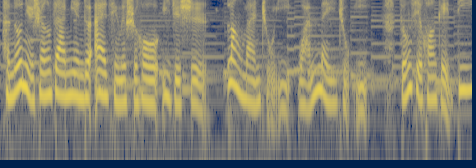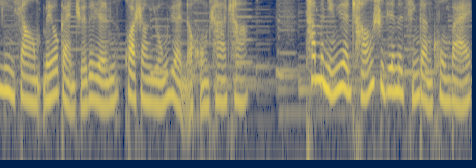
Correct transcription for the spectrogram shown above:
很多女生在面对爱情的时候，一直是浪漫主义、完美主义，总喜欢给第一印象没有感觉的人画上永远的红叉叉。她们宁愿长时间的情感空白，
